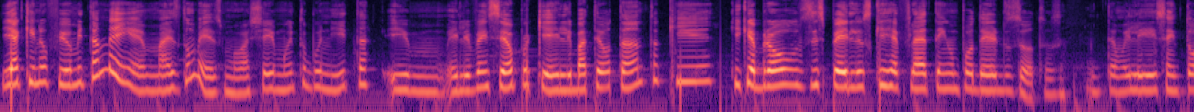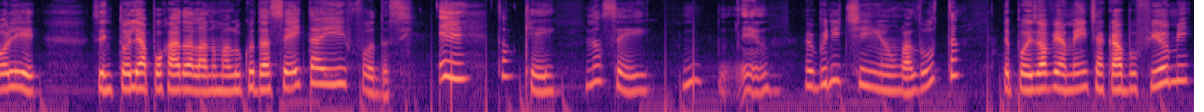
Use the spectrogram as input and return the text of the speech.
E aqui no filme também é mais do mesmo. Eu achei muito bonita e ele venceu porque ele bateu tanto que, que quebrou os espelhos que refletem o poder dos outros. Então ele sentou-lhe sentou-lhe a porrada lá no maluco da seita e foda-se. É, tá ok. Não sei. Foi bonitinho a luta. Depois, obviamente, acaba o filme.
